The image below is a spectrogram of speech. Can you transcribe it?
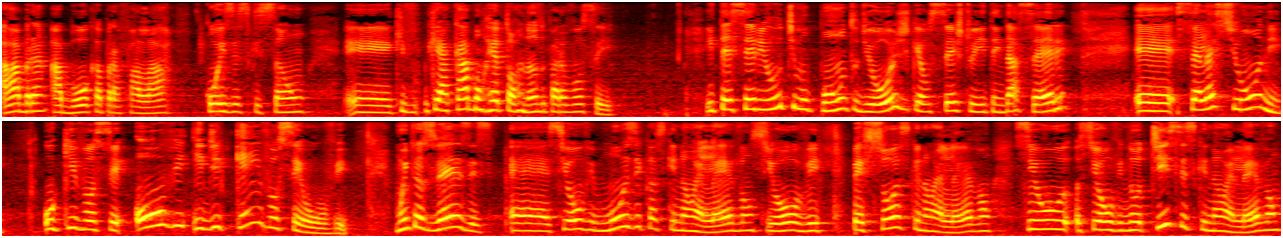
abra a boca para falar coisas que são é, que, que acabam retornando para você. E terceiro e último ponto de hoje, que é o sexto item da série, é selecione o que você ouve e de quem você ouve. Muitas vezes é, se ouve músicas que não elevam, se ouve pessoas que não elevam, se, o, se ouve notícias que não elevam.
